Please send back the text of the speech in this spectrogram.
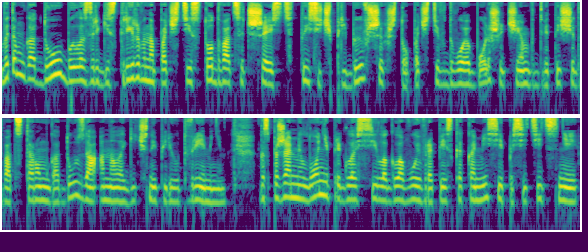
В этом году было зарегистрировано почти 126 тысяч прибывших, что почти вдвое больше, чем в 2022 году за аналогичный период времени. Госпожа Мелони пригласила главу Европейской комиссии посетить с ней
